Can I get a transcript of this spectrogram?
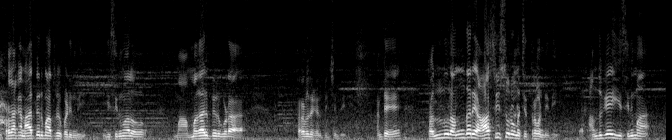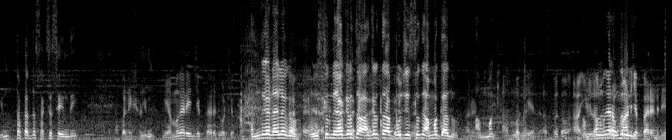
ఇప్పటిదాకా నా పేరు మాత్రమే పడింది. ఈ సినిమాలో మా అమ్మగారి పేరు కూడా తెర మీద కనిపించింది. అంటే తల్లులందరి ఆశీస్సులు ఉన్న చిత్రం అండి ఇది. అందుకే ఈ సినిమా ఇంత పెద్ద సక్సెస్ అయింది. మీ అమ్మగారు ఏం చెప్పారు? అది కూడా చెప్పండి. అందుకే డైలాగ్ ఇస్తుంది అగ్రత అగ్రత పూజిస్తుంది. అమ్మ కాదు అమ్మకి అమ్మకి అద్భుతం. అమ్మగారు మాట చెప్పారండి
